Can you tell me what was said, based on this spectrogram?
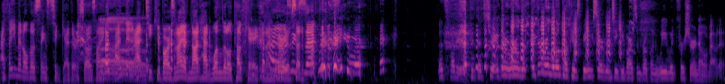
I thought you meant all those things together. So I was like, I've been Oh. at tiki bars and I have not had one little cupcake, and I'm very upset exactly about this. where you were. That's funny because that's true. If there were li- if there were little cupcakes being served in tiki bars in Brooklyn, we would for sure know about it.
